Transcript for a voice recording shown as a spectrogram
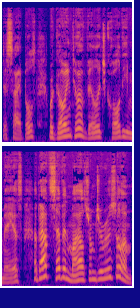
disciples, were going to a village called Emmaus, about seven miles from Jerusalem.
